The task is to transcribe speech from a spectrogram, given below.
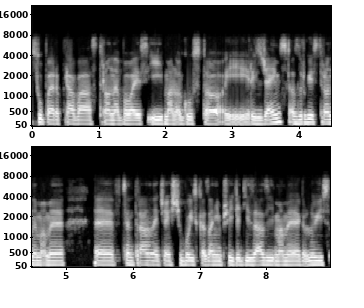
super prawa strona, bo jest i Malo Gusto i Rhys James, a z drugiej strony mamy w centralnej części boiska, zanim przyjdzie Dizazi, mamy Luis,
